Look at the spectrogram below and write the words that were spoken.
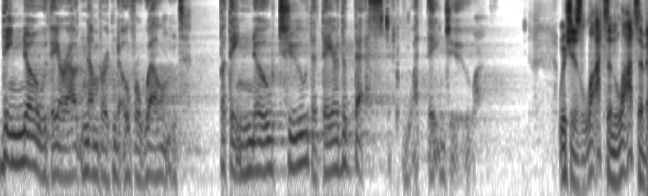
They know they are outnumbered and overwhelmed, but they know too that they are the best at what they do. Which is lots and lots of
